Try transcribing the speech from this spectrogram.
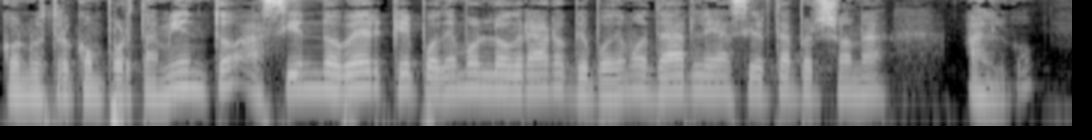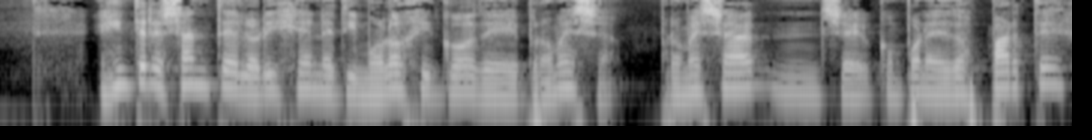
con nuestro comportamiento haciendo ver que podemos lograr o que podemos darle a cierta persona algo. Es interesante el origen etimológico de promesa. Promesa mm, se compone de dos partes,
